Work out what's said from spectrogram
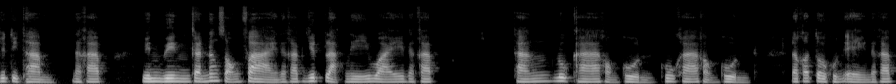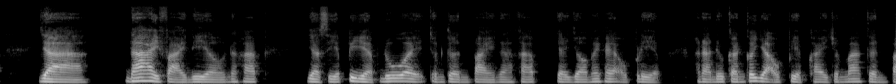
ยุติธรรมนะครับ วินวินกันทั้งสองฝ่ายนะครับ ยึดหลักนี้ไว้นะครับ ทั้งลูกค้าของคุณ คู่ค้าของคุณ แล้วก็ตัวคุณเองนะครับ อย่า ได้ฝ่ายเดียวนะครับ อย่าเสียเปรียบด้วยจนเกินไปนะครับ อย่ายอมให้ใครเอาเปรียบ ขณะเดียวกันก็อย่าเอาเปรียบใครจนมากเกินไป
